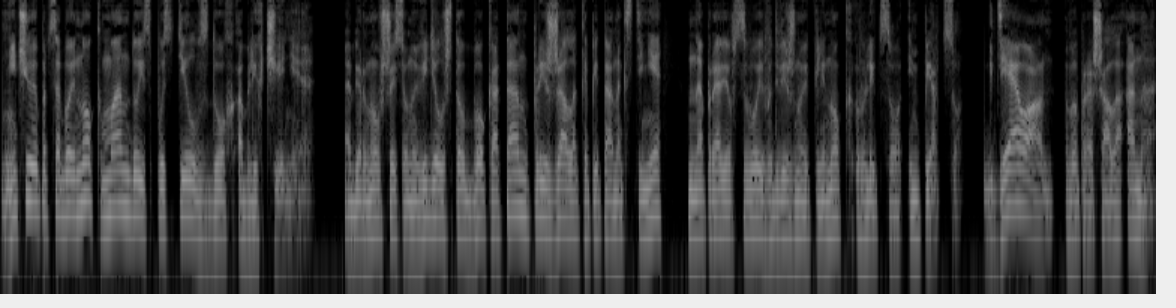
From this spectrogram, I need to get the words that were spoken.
Не чуя под собой ног, Манду испустил вздох облегчения. Обернувшись, он увидел, что Бо-Катан прижала капитана к стене, направив свой выдвижной клинок в лицо имперцу. «Где он?» — вопрошала она.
